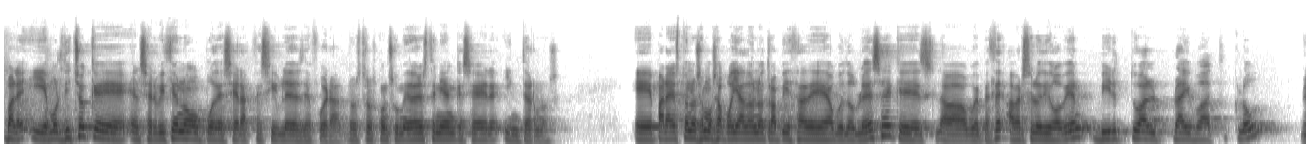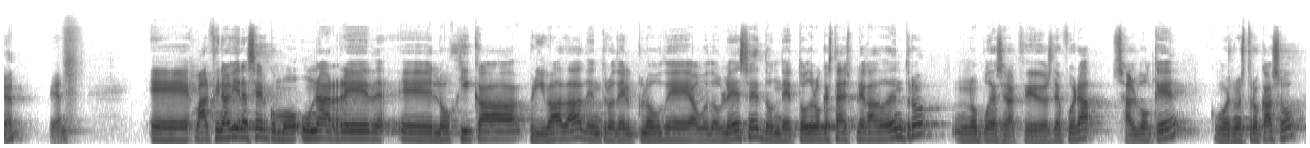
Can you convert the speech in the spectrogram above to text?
Vale, y hemos dicho que el servicio no puede ser accesible desde fuera. Nuestros consumidores tenían que ser internos. Eh, para esto nos hemos apoyado en otra pieza de AWS, que es la VPC, a ver si lo digo bien, Virtual Private Cloud. Bien. Bien. Eh, al final viene a ser como una red eh, lógica privada dentro del cloud de AWS, donde todo lo que está desplegado dentro no puede ser accedido desde fuera, salvo que, como es nuestro caso,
